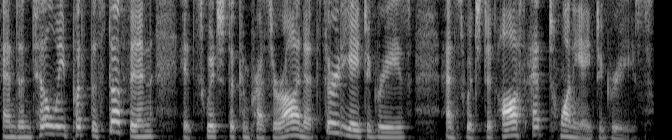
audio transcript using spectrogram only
And until we put the stuff in, it switched the compressor on at 38 degrees and switched it off at 28 degrees.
